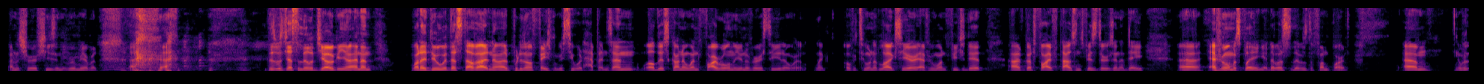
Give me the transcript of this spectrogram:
I'm not sure if she's in the room here, but this was just a little joke, you know, and then what I do with that stuff, I know I put it on Facebook and see what happens. And well, this kind of went viral in the university. There were like over 200 likes here. Everyone featured it. I've got 5,000 visitors in a day. Uh, everyone was playing it. That was that was the fun part. Um, it was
